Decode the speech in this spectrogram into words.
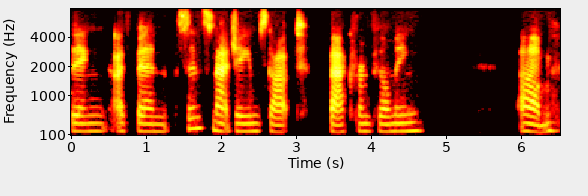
thing, I've been, since Matt James got back from filming, um,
